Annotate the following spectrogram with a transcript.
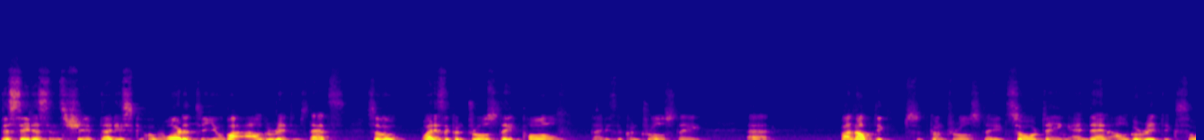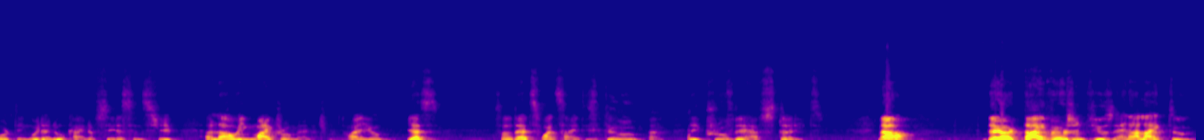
the citizenship that is awarded to you by algorithms. That's so. What is the control state, Paul? That is the control state. Uh, panoptic control state, sorting, and then algorithmic sorting with a new kind of citizenship, allowing micromanagement. Are you? Yes? So that's what scientists do. They prove they have studied. Now, there are divergent views, and I like to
